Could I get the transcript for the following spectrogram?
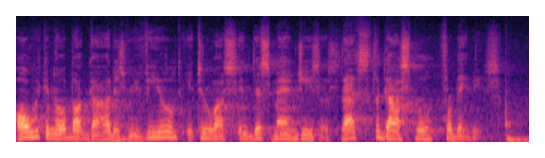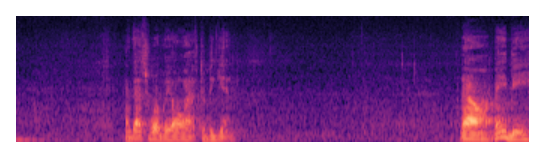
all we can know about God is revealed to us in this man Jesus. That's the gospel for babies. And that's where we all have to begin. Now, maybe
